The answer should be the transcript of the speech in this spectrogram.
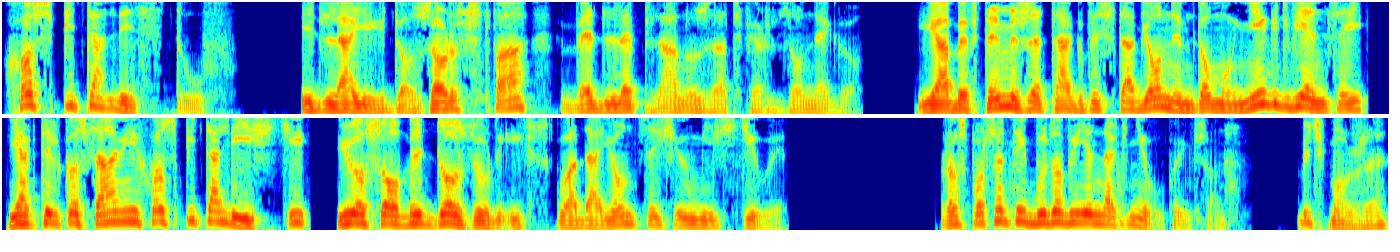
hospitalistów i dla ich dozorstwa wedle planu zatwierdzonego. I aby w tym, że tak wystawionym domu nikt więcej, jak tylko sami hospitaliści i osoby dozór ich składające się mieściły. Rozpoczętej budowy jednak nie ukończono. Być może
